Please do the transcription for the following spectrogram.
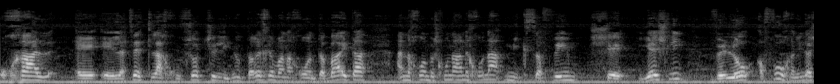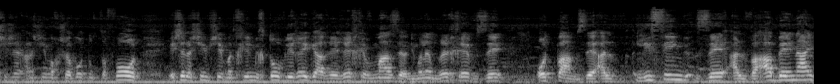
אוכל אה, אה, לצאת לחופשות שלי, לקנות את הרכב הנכון, את הביתה הנכון, בשכונה הנכונה, מכספים שיש לי, ולא הפוך. אני יודע שיש אנשים מחשבות נוספות, יש אנשים שמתחילים לכתוב לי, רגע, הרי רכב מה זה? אני אומר להם, רכב זה עוד פעם, זה על... ליסינג, זה הלוואה בעיניי.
